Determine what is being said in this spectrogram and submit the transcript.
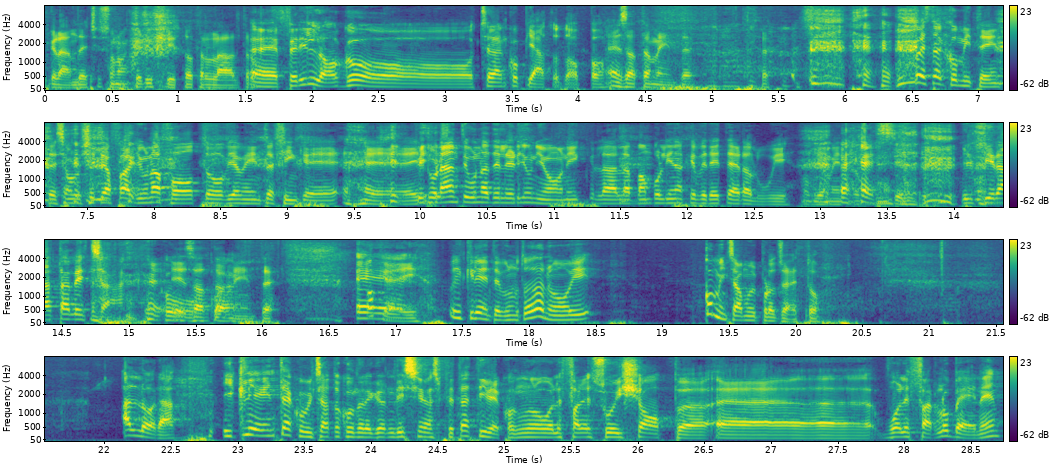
grande, ci sono anche riuscito tra l'altro Eh, per il logo ce l'hanno copiato dopo. Esattamente. Questo è il committente, siamo riusciti a fargli una foto ovviamente finché eh, durante una delle riunioni la, la bambolina che vedete era lui, ovviamente. Eh sì, il pirata le comunque. Esattamente. Eh, Ok, il cliente è venuto da noi, cominciamo il progetto. Allora, il cliente ha cominciato con delle grandissime aspettative, quando uno vuole fare il suo e-shop eh, vuole farlo bene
